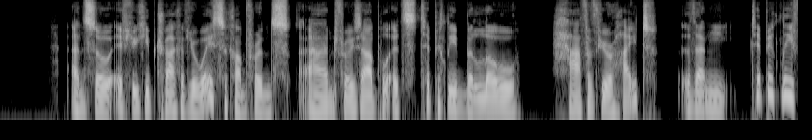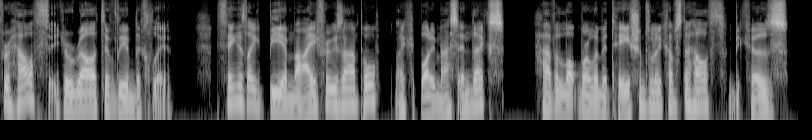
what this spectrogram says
And so, if you keep track of your waist circumference, and for example, it's typically below half of your height, then typically for health, you're relatively in the clear. Things like BMI, for example, like body mass index, have a lot more limitations when it comes to health because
